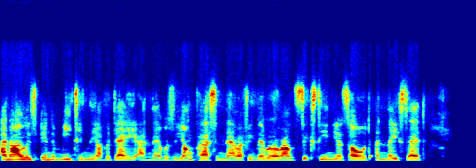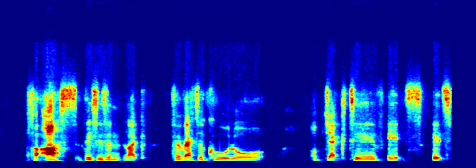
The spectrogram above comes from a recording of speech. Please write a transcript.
and I was in a meeting the other day, and there was a young person there. I think they were around 16 years old, and they said, "For us, this isn't like." theoretical or objective. It's it's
